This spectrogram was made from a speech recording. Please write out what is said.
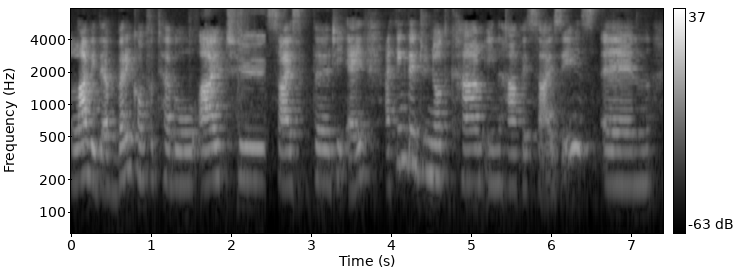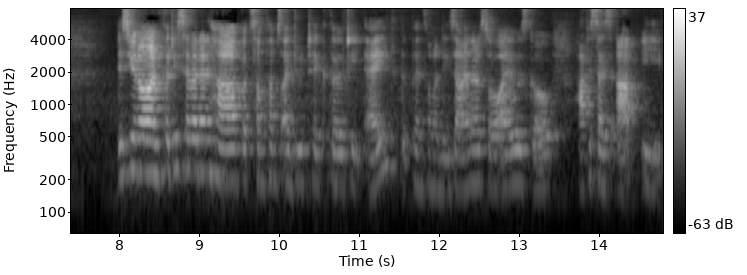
love it they're very comfortable i took size 38 i think they do not come in half a sizes and as you know, I'm 37 and a half, but sometimes I do take 38, depends on a designer. So I always go half a size up if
